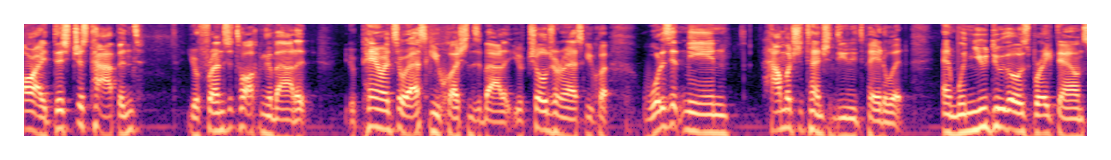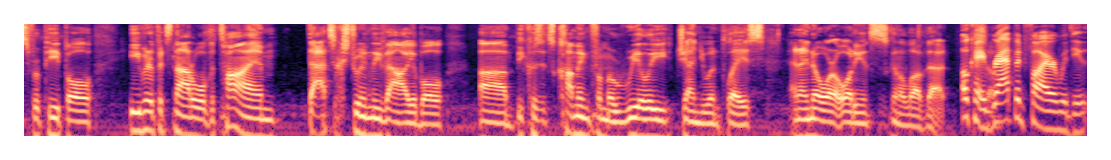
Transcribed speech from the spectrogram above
all right, this just happened. Your friends are talking about it. Your parents are asking you questions about it. Your children are asking you questions. What does it mean? How much attention do you need to pay to it? And when you do those breakdowns for people, even if it's not all the time, that's extremely valuable uh, because it's coming from a really genuine place. And I know our audience is going to love that. Okay, So- rapid fire with you.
